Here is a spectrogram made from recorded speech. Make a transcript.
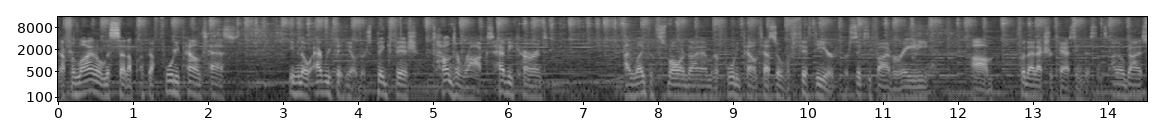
Now for line on this setup, I've got 40 pound test, even though everything, you know, there's big fish, tons of rocks, heavy current, I like the smaller diameter 40 pound test over 50 or, or 65 or 80 um, for that extra casting distance. I know guys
